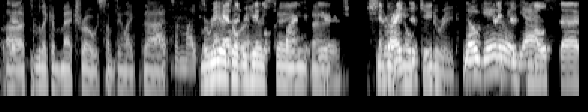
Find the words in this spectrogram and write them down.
Okay. Uh, through like a metro or something like that. Some, like, Maria's over here saying uh, She's And got rice no is- Gatorade. No Gatorade. Rice Gatorade. is the most uh,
